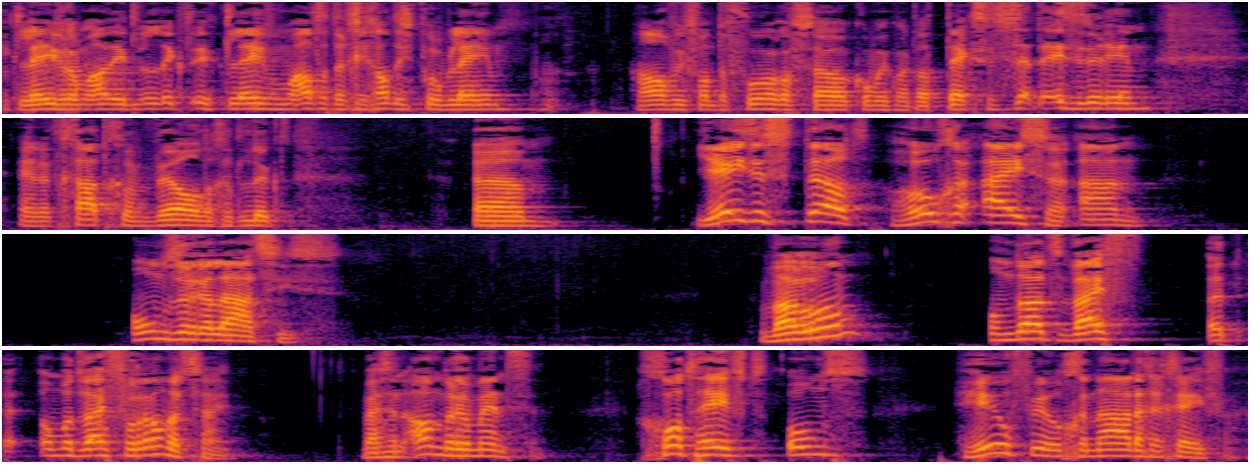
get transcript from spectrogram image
ik, lever hem altijd, ik, ik lever hem altijd een gigantisch probleem half uur van tevoren of zo, kom ik met wat teksten, zet deze erin. En het gaat geweldig, het lukt. Um, Jezus stelt hoge eisen aan onze relaties. Waarom? Omdat wij, het, omdat wij veranderd zijn. Wij zijn andere mensen. God heeft ons heel veel genade gegeven.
